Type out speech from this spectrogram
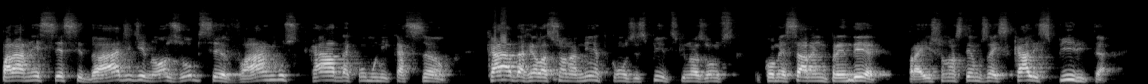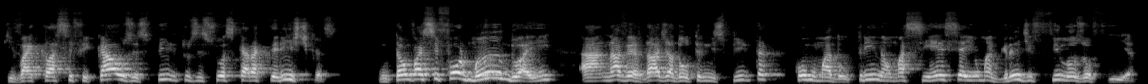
para a necessidade de nós observarmos cada comunicação, cada relacionamento com os espíritos que nós vamos começar a empreender. Para isso nós temos a escala espírita, que vai classificar os espíritos e suas características. Então vai se formando aí a, na verdade, a doutrina espírita como uma doutrina, uma ciência e uma grande filosofia.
